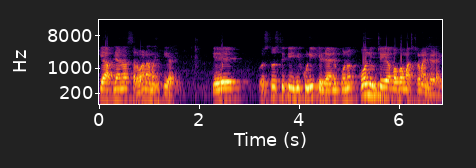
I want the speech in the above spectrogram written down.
की आपल्याला सर्वांना माहिती आहे की वस्तुस्थिती ही कुणी केली आणि कोण कोण यांचे बाबा मास्टर माइंडेड आहे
